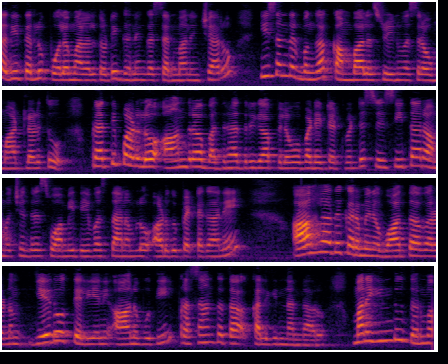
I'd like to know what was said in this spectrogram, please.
తదితరులు పూలమాలలతోటి ఘనంగా సన్మానించారు. ఈ సందర్భంగా కంబాల శ్రీనివాసరావు మాట్లాడుతూ ప్రతిపాడులో ఆంధ్ర భద్రాద్రిగా పిలువబడేటటువంటి శ్రీ సీతారామచంద్ర స్వామి దేవస్థానంలో అడుగు పెట్టగానే ఆహ్లాదకరమైన వాతావరణం ఏదో తెలియని అనుభూతి ప్రశాంతత కలిగిందన్నారు. మన హిందూ ధర్మ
